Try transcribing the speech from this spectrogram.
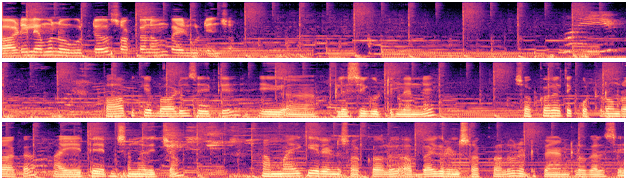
బాడీలేమో ఏమో నువ్వు కుట్టావు సొక్కలేమో బయట కుట్టించావు. పాపకి బాడీస్ అయితే ఈ ప్లస్ కుట్టిందండి. సొక్కాలు అయితే కుట్టడం రాక అవి అయితే ఎడ్మిషన్ మీద ఇచ్చాం. అమ్మాయికి రెండు సొక్కాలు అబ్బాయికి రెండు సొక్కాలు రెండు ప్యాంట్లు కలిసి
